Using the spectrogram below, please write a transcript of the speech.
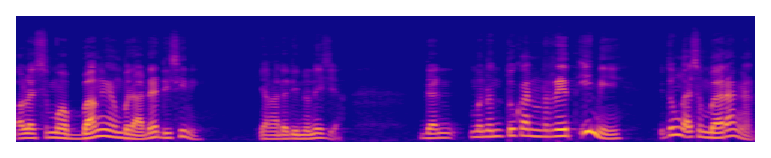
oleh semua bank yang berada di sini, yang ada di Indonesia. Dan menentukan rate ini itu nggak sembarangan.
